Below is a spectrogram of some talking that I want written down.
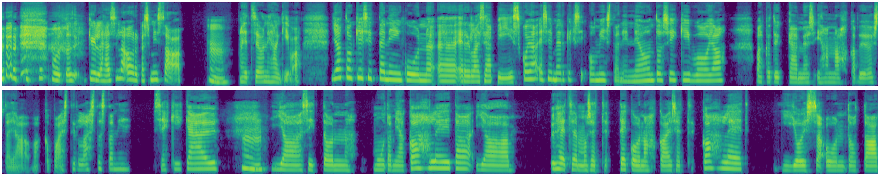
Mutta kyllähän sillä orgasmi saa. Mm. Et se on ihan kiva. Ja toki sitten niin kun, ä, erilaisia piiskoja esimerkiksi omista, niin ne on tosi kivoja. Vaikka tykkää myös ihan nahkavyöstä ja vaikka paistilastasta, niin sekin käy. Mm. Ja sitten on muutamia kahleita ja yhdet semmoiset tekonahkaiset kahleet, joissa on tota,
